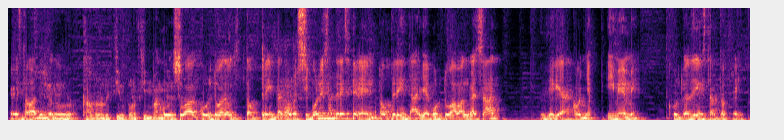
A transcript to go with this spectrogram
Estaba atento. Cabrón, es 100% Van Cansat. Courtois, Courtois top 30, cabrón. Si pones a Ter Stegen top 30 y a Courtois Van Gassat, dice que das coña. Y meme. Courtois tiene que estar top 30.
